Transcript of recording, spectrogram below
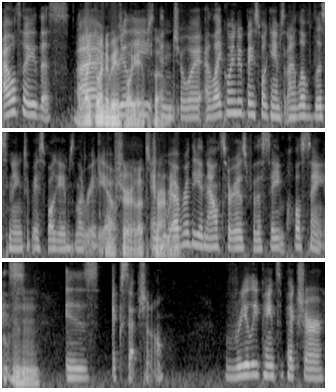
I will tell you this. I like going to baseball really games, though. Enjoy. I like going to baseball games, and I love listening to baseball games on the radio. Oh, sure, that's charming. and whoever the announcer is for the St. Paul Saints Mhm. is exceptional. Really paints a picture,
